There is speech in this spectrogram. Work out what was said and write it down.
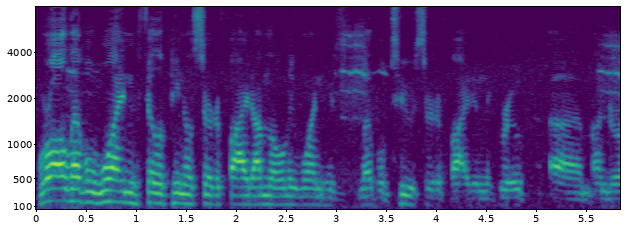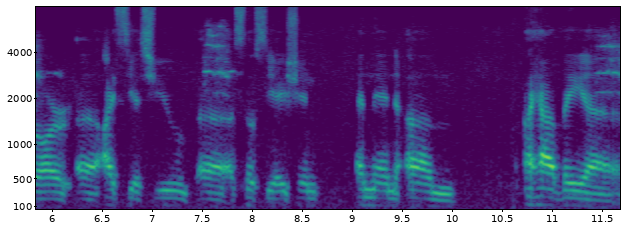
we're all level one Filipino certified. I'm the only one who's level two certified in the group um, under our uh, ICSU uh, association. And then um, I have a uh,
